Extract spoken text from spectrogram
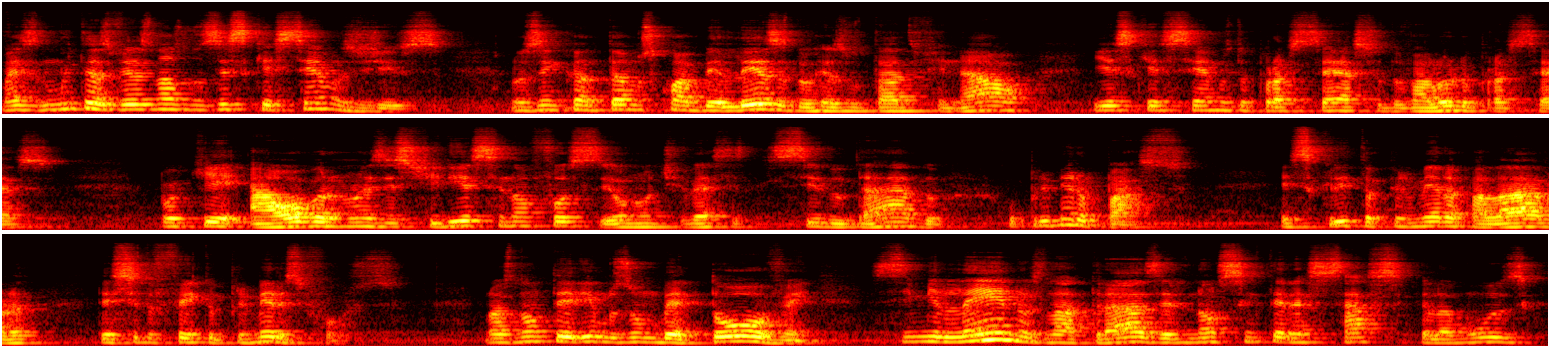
Mas muitas vezes nós nos esquecemos disso, nos encantamos com a beleza do resultado final e esquecemos do processo, do valor do processo, porque a obra não existiria se não fosse ou não tivesse sido dado o primeiro passo, escrito a primeira palavra, ter sido feito o primeiro esforço. Nós não teríamos um Beethoven se milênios lá atrás ele não se interessasse pela música,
